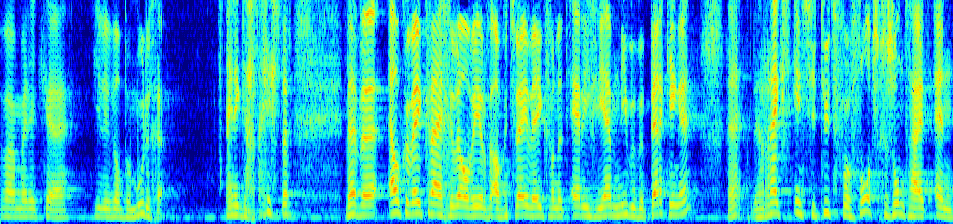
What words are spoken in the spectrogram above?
waarmee ik eh, jullie wil bemoedigen. En ik dacht gisteren, we hebben elke week krijgen we wel weer, of elke twee weken van het RIVM nieuwe beperkingen. De Rijksinstituut voor Volksgezondheid en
